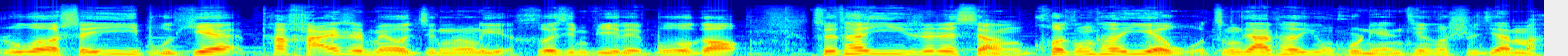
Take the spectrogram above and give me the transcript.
如果谁一补贴，他还是没有竞争力，核心壁垒不够高，所以他一直在想扩充他的业务，增加他的用户粘性和时间嘛。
